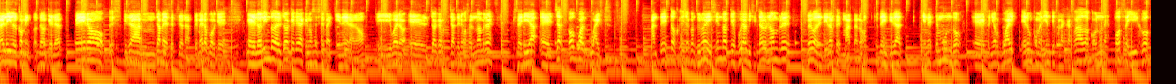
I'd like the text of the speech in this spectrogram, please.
No he leído el cómic, lo tengo que leer, pero es que ya, ya me decepciona. Primero porque lo lindo del Joker era que no se sepa quién era, ¿no? Y bueno, el Joker ya tenemos el nombre, sería Jack Oswald White. Ante esto, ella continúa diciendo que fue a visitar un hombre luego de integrarse Marta, ¿no? De identidad. En este mundo, eh, el señor White era un comediante fracasado con una esposa y hijo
